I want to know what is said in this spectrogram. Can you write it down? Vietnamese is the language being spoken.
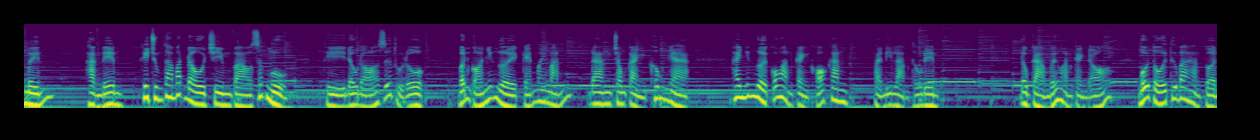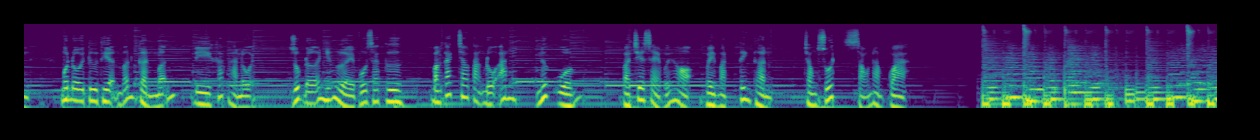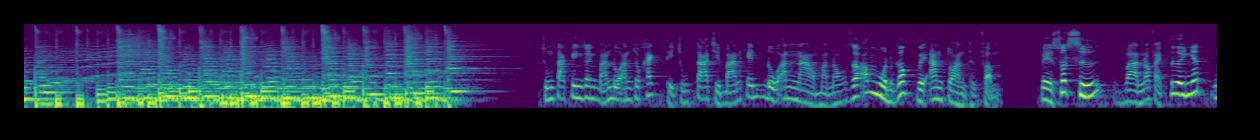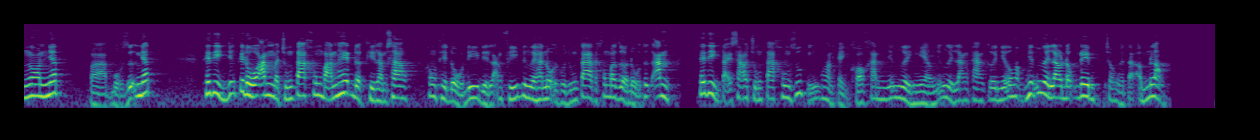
thân mến, hàng đêm khi chúng ta bắt đầu chìm vào giấc ngủ thì đâu đó giữa thủ đô vẫn có những người kém may mắn đang trong cảnh không nhà hay những người có hoàn cảnh khó khăn phải đi làm thâu đêm. Đồng cảm với hoàn cảnh đó, mỗi tối thứ ba hàng tuần, một đội từ thiện vẫn cần mẫn đi khắp Hà Nội giúp đỡ những người vô gia cư bằng cách trao tặng đồ ăn, nước uống và chia sẻ với họ về mặt tinh thần trong suốt 6 năm qua. Ta kinh doanh bán đồ ăn cho khách thì chúng ta chỉ bán cái đồ ăn nào mà nó rõ nguồn gốc về an toàn thực phẩm. Về xuất xứ và nó phải tươi nhất, ngon nhất và bổ dưỡng nhất. Thế thì những cái đồ ăn mà chúng ta không bán hết được thì làm sao? Không thể đổ đi để lãng phí vì người hà nội của chúng ta thì không bao giờ đổ thức ăn. Thế thì tại sao chúng ta không giúp những hoàn cảnh khó khăn, những người nghèo, những người lang thang cơ nhỡ hoặc những người lao động đêm cho người ta ấm lòng?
